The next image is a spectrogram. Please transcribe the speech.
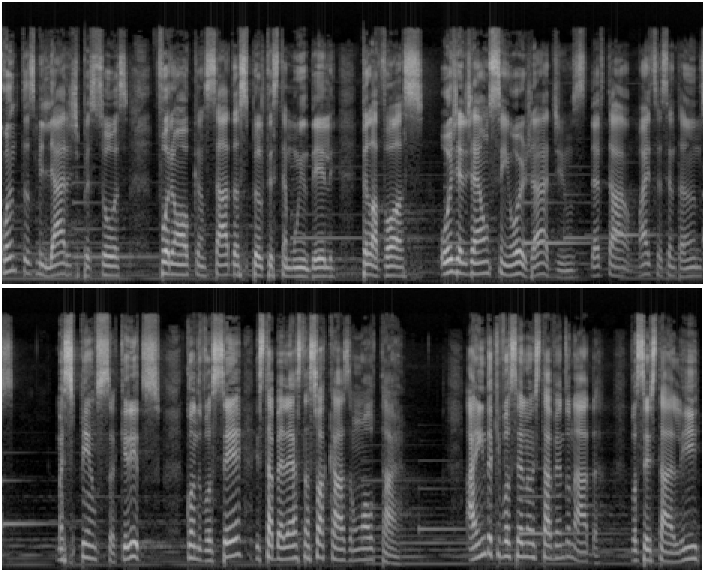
quantas milhares de pessoas foram alcançadas pelo testemunho dele, pela voz. Hoje ele já é um senhor já de uns deve estar mais de 60 anos. Mas pensa, queridos, quando você estabelece na sua casa um altar, ainda que você não está vendo nada, você está ali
